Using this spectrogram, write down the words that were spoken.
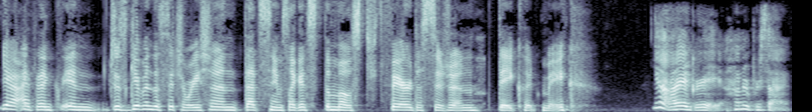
Yeah, I think in just given the situation, that seems like it's the most fair decision they could make. Yeah, I agree. 100%.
